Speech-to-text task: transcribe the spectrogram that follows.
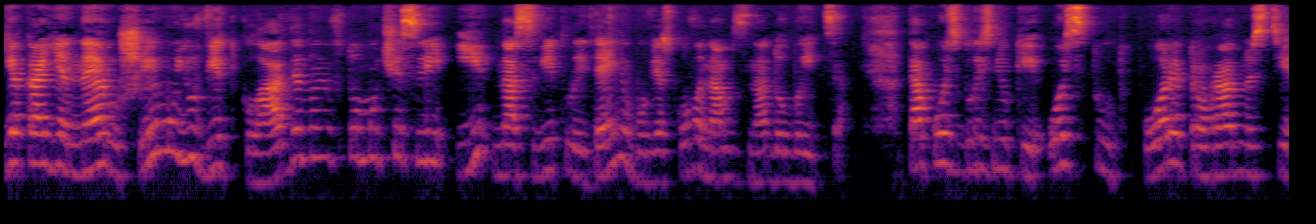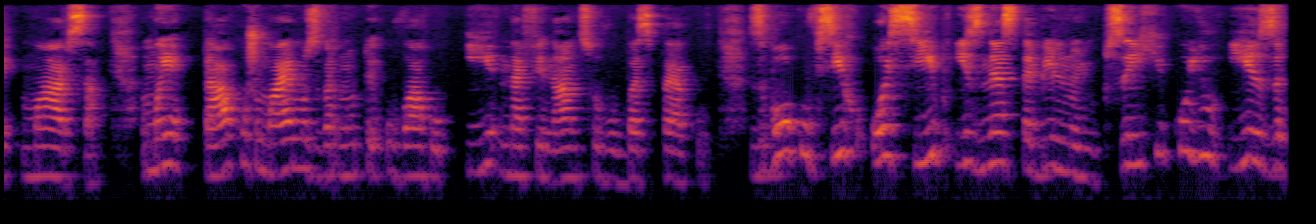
яка є нерушимою, відкладеною в тому числі, і на світлий день обов'язково нам знадобиться. Так ось близнюки, ось тут, по ретроградності Марса, ми також маємо звернути увагу і на фінансову безпеку. З боку всіх осіб із нестабільною психікою, із е,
